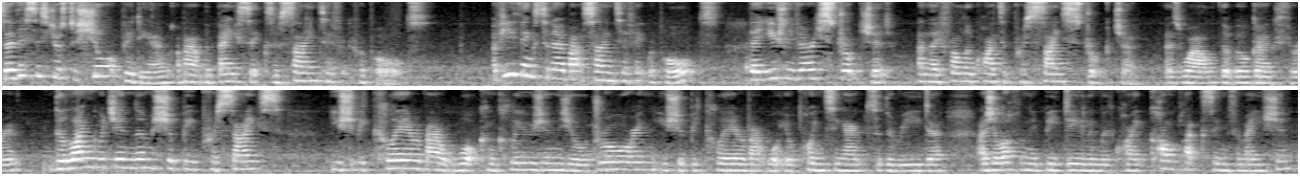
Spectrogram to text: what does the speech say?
So this is just a short video about the basics of scientific reports. A few things to know about scientific reports. They're usually very structured and they follow quite a precise structure as well that we'll go through. The language in them should be precise. You should be clear about what conclusions you're drawing. You should be clear about what you're pointing out to the reader as you'll often be dealing with quite complex information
